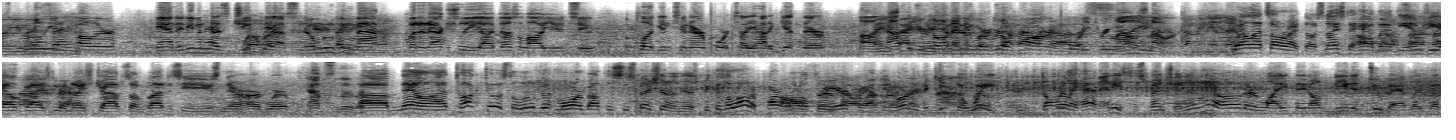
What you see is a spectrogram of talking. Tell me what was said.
It's brilliant color, and it even has GPS. No moving map, but it actually uh, does allow you to plug into an airport, tell you how to get there. Uh, not that you're going anywhere real far at 43 miles an hour. Coming in. Well, that's all right though. It's nice to have that. The MGL guys do a nice job, so I'm glad to see you using their hardware. Absolutely. Um, now, uh, talk to us a little bit more about the suspension on this, because a lot of Part Also, 103 aircraft, in order to keep the weight, don't really have any suspension. And you know, they're light; they don't need it too badly. But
